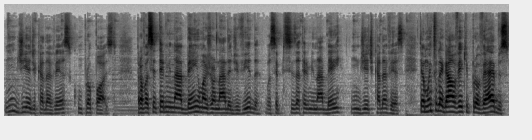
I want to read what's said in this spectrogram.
um dia de cada vez com propósito. Para você terminar bem uma jornada de vida, você precisa terminar bem um dia de cada vez. Então é muito legal ver que Provérbios,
